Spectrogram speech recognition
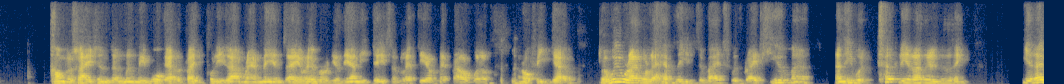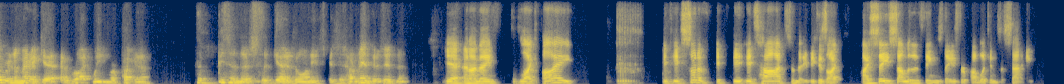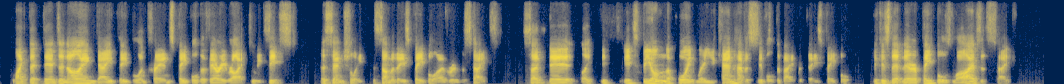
conversations. And when we walk out of the place, he put his arm around me and say, Whoever, you're the only decent lefty I've met in the whole world. And off he'd go. But we were able to have these debates with great humor, and he was totally at the other end of the thing. Yet over in America, a right wing Republican, the bitterness that goes on is, is horrendous, isn't it? Yeah. And I mean, like, I, it, it's sort of, it, it, it's hard for me because I, I see some of the things these Republicans are saying, like that they're denying gay people and trans people the very right to exist, essentially, some of these people over in the States. So they're like, it, it's beyond the point where you can have a civil debate with these people because there, there are people's lives at stake.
